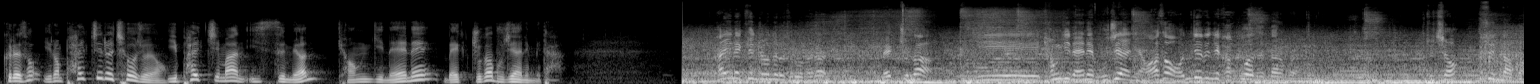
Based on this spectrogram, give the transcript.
그래서 이런 팔찌를 채워줘요. 이 팔찌만 있으면 경기 내내 맥주가 무제한입니다. 하이네켄 존으로 들어오면은 맥주가 이 경기 내내 무제한이야. 와서 언제든지 갖고 가도 된다는 거야. 좋죠? 할 수 있나 봐.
